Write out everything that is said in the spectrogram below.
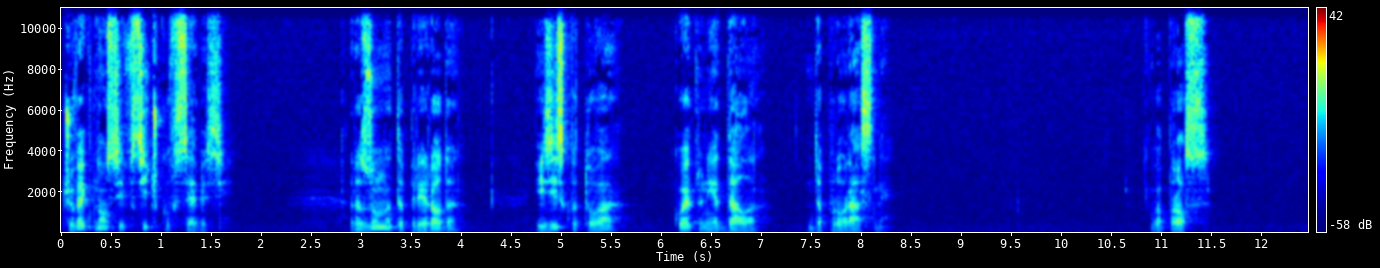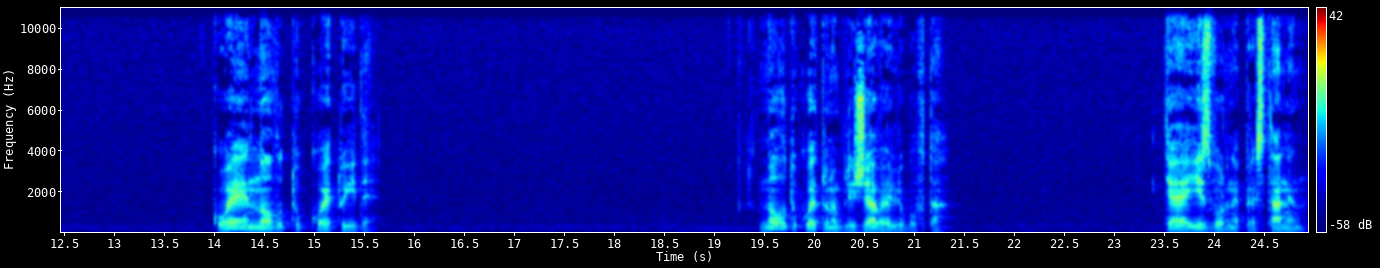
Човек носи всичко в себе си. Разумната природа изисква това, което ни е дала да прорасне. Въпрос Кое е новото, което иде? Новото, което наближава е любовта. Тя е извор непрестанен,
